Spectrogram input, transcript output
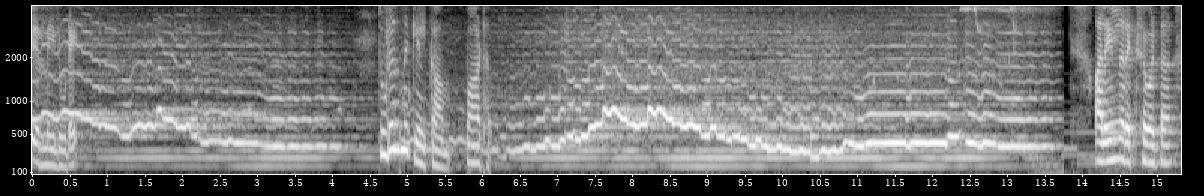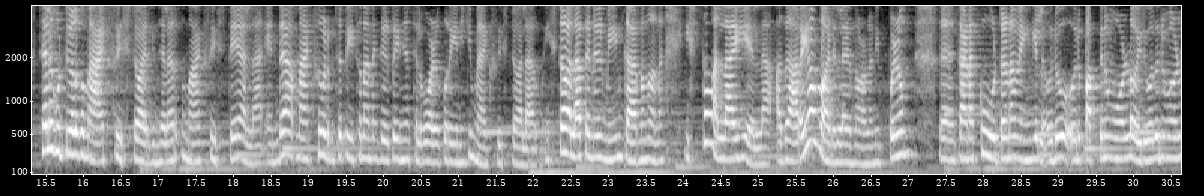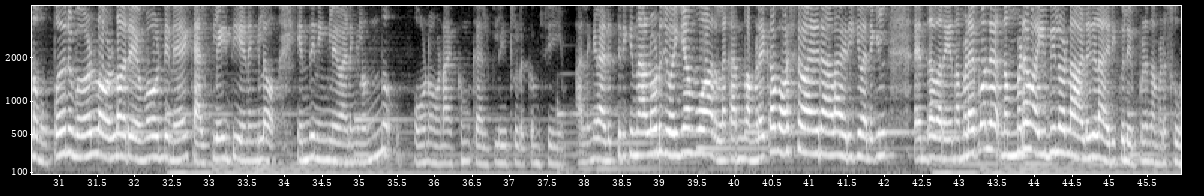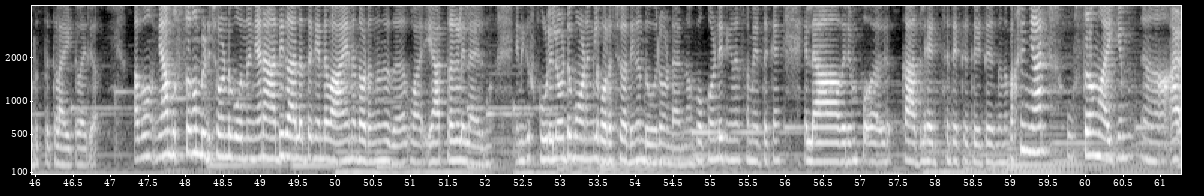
കേരളയിലൂടെ. തുടർന്ന് കേൾക്കാം പാഠം. വലയിൽ നിന്ന് രക്ഷപ്പെട്ട് ചില കുട്ടികൾക്ക് മാത്സ് ഇഷ്ടമായിരിക്കും. ചിലർക്ക് മാത്സ് ഇഷ്ടേ അല്ല. എന്റെ മാത്സ് പഠിപ്പിച്ച ടീച്ചർ എന്നെ കേട്ട് കഴിഞ്ഞാൽ ചിലപ്പോൾ വഴക്കുറി എനിക്ക് മാത്സ് ഇഷ്ടമല്ലായിരുന്നു. ഇഷ്ടമല്ലാത്തതിന്റെ ഒരു മെയിൻ കാരണം എന്ന് പറഞ്ഞാൽ ഇഷ്ടമല്ലായികയല്ല. അത് അറിയാൻ പാടില്ല എന്നുള്ളതാണ്. ഇപ്പോഴും കണക്ക് കൂട്ടണമെങ്കിൽ ഒരു ഒരു പത്തിന് മുകളിലോ ഇരുപതിന് മുകളിലോ മുപ്പതിന് മുകളിലോ ഉള്ള ഒരു എമൗണ്ടിനെ കാൽക്കുലേറ്റ് ചെയ്യണമെങ്കിലോ എന്തിനെങ്കിലും വേണമെങ്കിലും ഒന്ന് ഫോൺ ഓണാക്കും കാൽക്കുലേറ്റർ എടുക്കും ചെയ്യും. അല്ലെങ്കിൽ അടുത്തിരിക്കുന്ന ആളോട് ചോദിക്കാൻ പോകാറില്ല കാരണം നമ്മളെക്കാൾ മോശമായ ഒരാളായിരിക്കും. അല്ലെങ്കിൽ എന്താ പറയുക നമ്മളെ പോലെ നമ്മുടെ വൈബിലുള്ള ആളുകളായിരിക്കുമല്ലോ എപ്പോഴും നമ്മുടെ സുഹൃത്തുക്കളായിട്ട് വരിക. അപ്പോൾ ഞാൻ പുസ്തകം പിടിച്ചുകൊണ്ട് പോകുന്ന ഞാൻ ആദ്യകാലത്തൊക്കെ എന്റെ വായന തുടങ്ങുന്നത് യാത്രകളിലായിരുന്നു. എനിക്ക് സ്കൂളിലോട്ട് പോകണമെങ്കിൽ കുറച്ചും അധികം ദൂരം ഉണ്ടായിരുന്നു. അപ്പോൾ പോയിക്കൊണ്ടിരിക്കുന്ന സമയത്തൊക്കെ എല്ലാവരും കാതിൽ ഹെഡ്സെറ്റ് ഒക്കെ കേട്ട് കേൾക്കുന്നു പക്ഷെ ഞാൻ പുസ്തകം വായിക്കും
